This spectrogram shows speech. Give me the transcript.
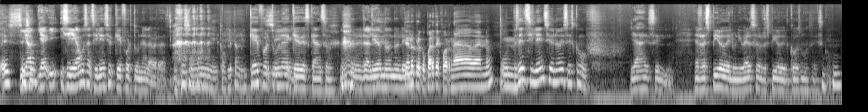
Es Y, y- y si llegamos al silencio, qué fortuna, la verdad. Sí, completamente. Qué fortuna, Sí. qué descanso. ¿no? En realidad no, no le... Ya no preocuparte por nada, ¿no? Un... Pues el silencio, ¿no? Es, es como... ya es el, el respiro del universo, el respiro del cosmos, es como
